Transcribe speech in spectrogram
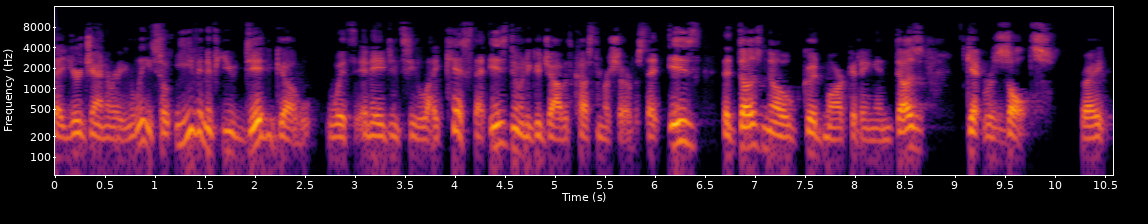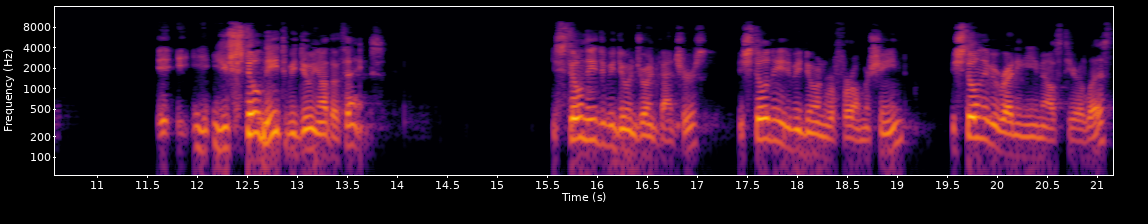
that you're generating leads. So even if you did go with an agency like Kiss that is doing a good job with customer service, that is that does know good marketing and does get results, right? It, it, you still need to be doing other things. You still need to be doing joint ventures. You still need to be doing referral machine. You still need to be writing emails to your list.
